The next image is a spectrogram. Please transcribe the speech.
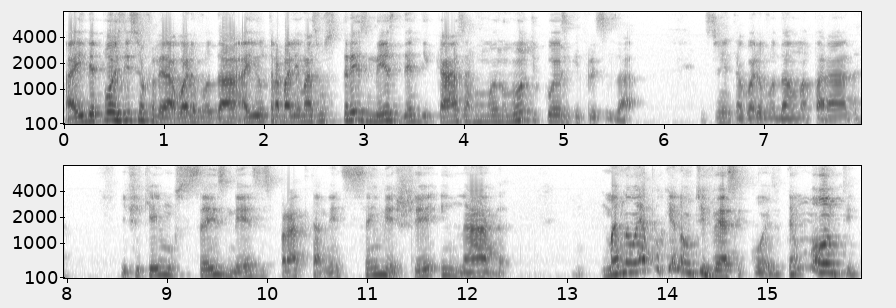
Aí depois disso eu falei, agora eu vou dar. Aí eu trabalhei mais uns três meses dentro de casa arrumando um monte de coisa que precisava. Disse, gente, agora eu vou dar uma parada e fiquei uns seis meses praticamente sem mexer em nada. Mas não é porque não tivesse coisa, tem um monte.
